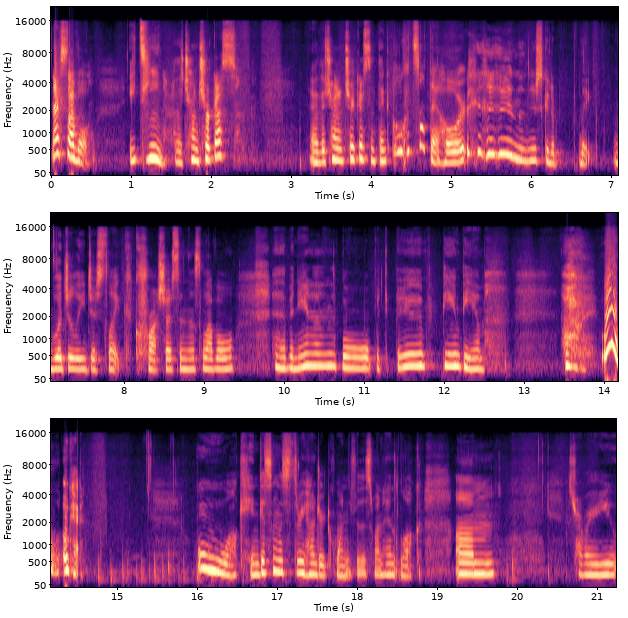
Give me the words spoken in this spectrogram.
next level. 18. Are they trying to trick us? Are they trying to trick us and think, oh, it's not that hard? and then they're just gonna, like, literally just, like, crush us in this level. Uh, banana in the bowl. Bam, bam, bam. Ooh, okay. Ooh, okay. I'm guessing this 300 coins for this one. I didn't look. Um, strawberry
